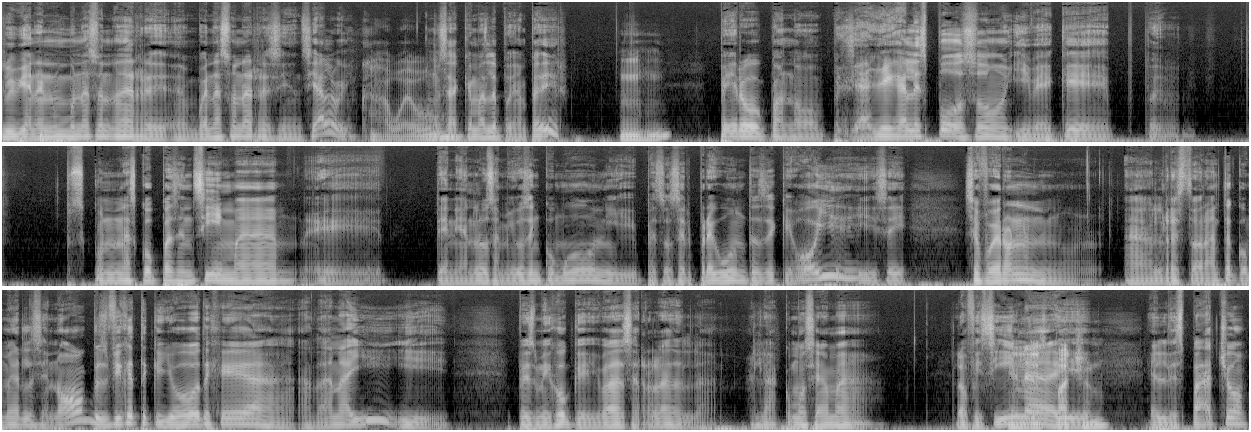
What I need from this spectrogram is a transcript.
vivían en una zona, de re- en buena zona residencial, güey. A huevo. O sea, ¿qué más le podían pedir? Ujú. Pero cuando pues, ya llega el esposo y ve que pues, pues, con unas copas encima eh, tenían los amigos en común y empezó a hacer preguntas de que, oye, y se, se fueron al restaurante a comer. Le dice, no, pues fíjate que yo dejé a, a Dan ahí y pues me dijo que iba a cerrar la, la- la- ¿cómo se llama? La El oficina. y- despacho, ¿no? el despacho.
